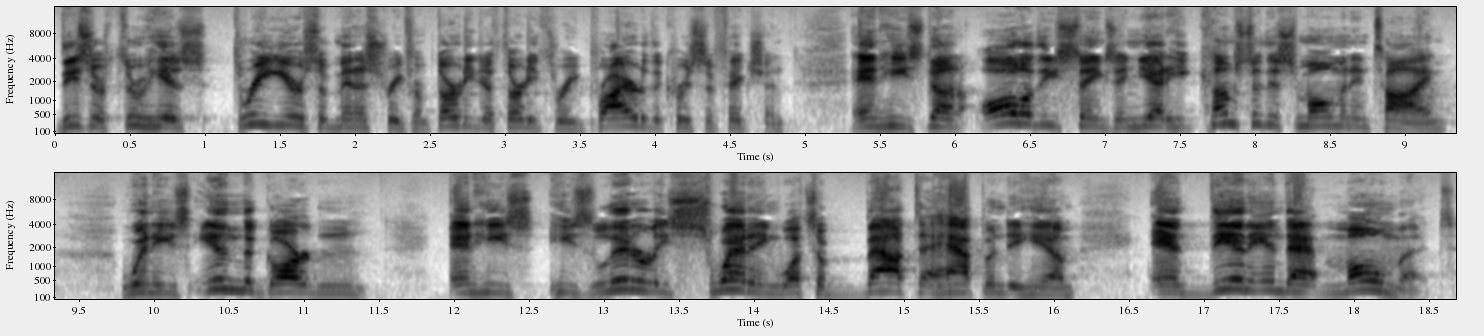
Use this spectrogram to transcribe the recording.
these are through his three years of ministry from 30 to 33 prior to the crucifixion. And he's done all of these things, and yet he comes to this moment in time when he's in the garden and he's he's literally sweating what's about to happen to him. And then in that moment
